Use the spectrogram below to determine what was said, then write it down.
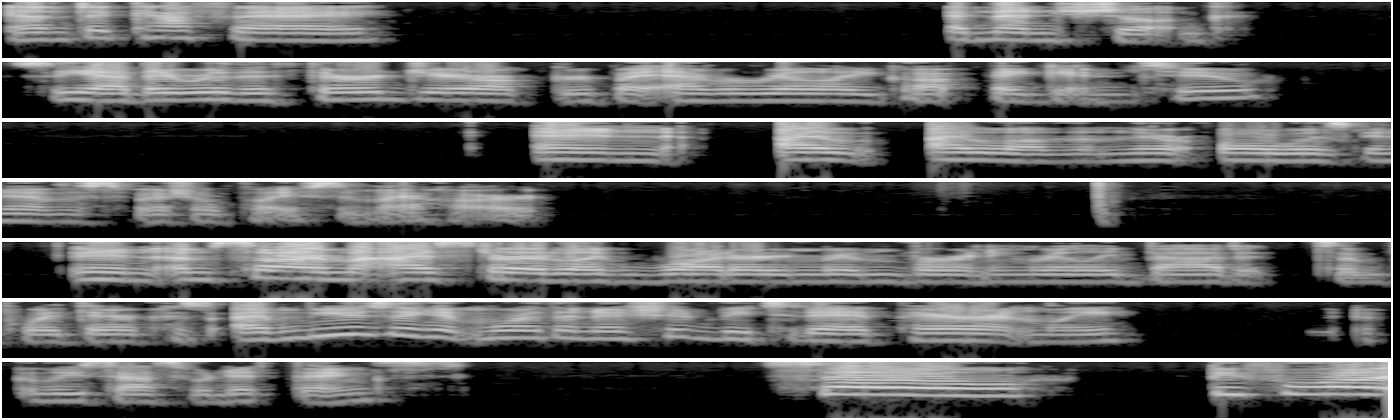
Antic Cafe, and then Shug. So yeah, they were the third J-rock group I ever really got big into. And I I love them. They're always gonna have a special place in my heart. And I'm sorry, my eyes started like watering and burning really bad at some point there because I'm using it more than I should be today, apparently. At least that's what it thinks. So, before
